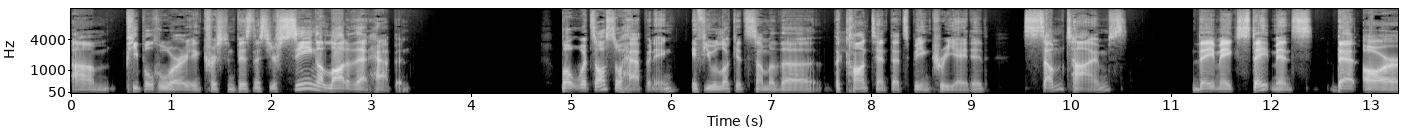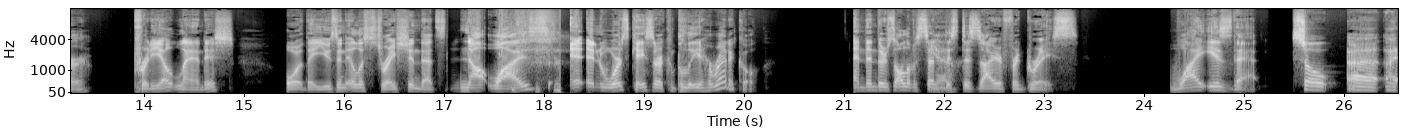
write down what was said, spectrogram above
um, people who are in Christian business. You're seeing a lot of that happen. But what's also happening, if you look at some of the the content that's being created, sometimes they make statements that are pretty outlandish or they use an illustration that's not wise and, and worst case are completely heretical and then there's all of a sudden yeah. this desire for grace why is that so uh, I,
